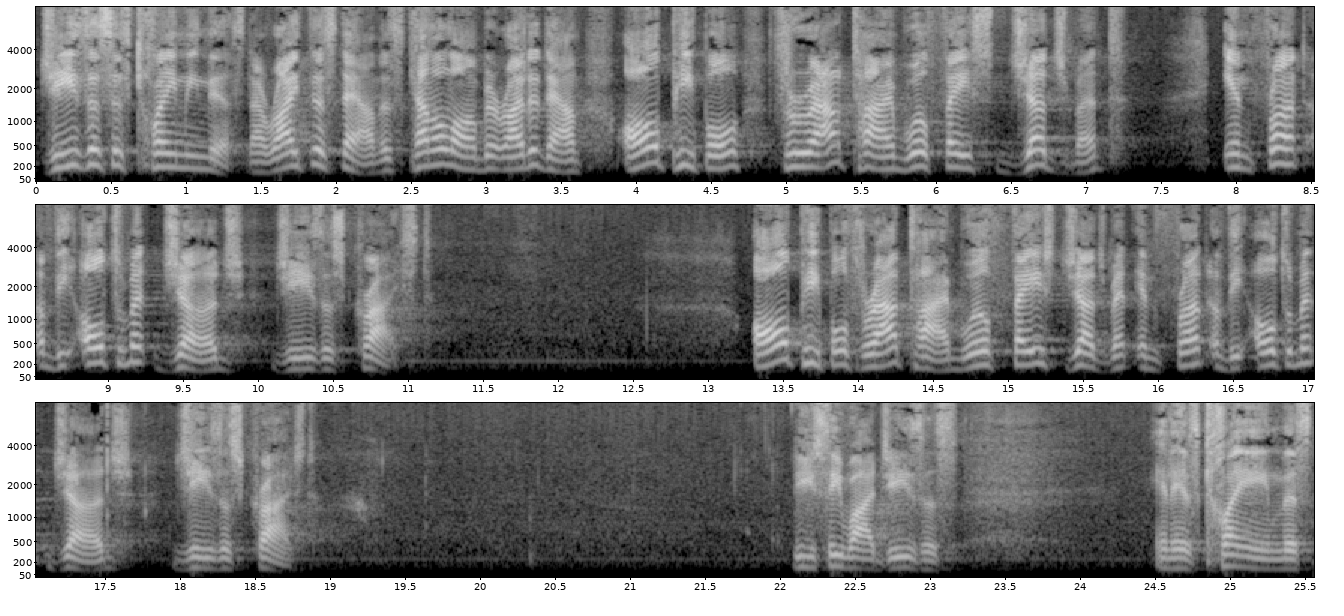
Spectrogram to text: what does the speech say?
Jesus is claiming this. Now write this down. This is kind of long, but write it down. All people throughout time will face judgment in front of the ultimate judge, Jesus Christ. All people throughout time will face judgment in front of the ultimate judge, Jesus Christ. Do you see why Jesus, in his claim this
